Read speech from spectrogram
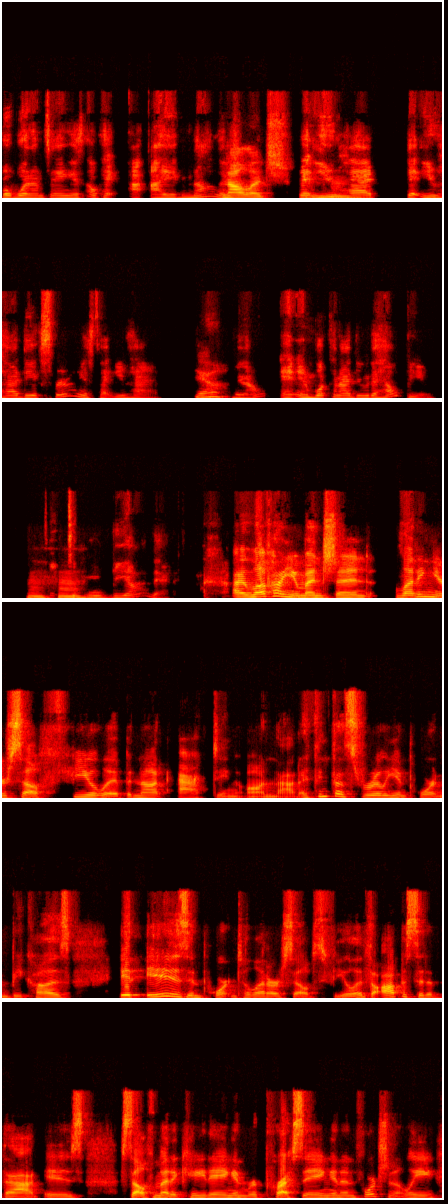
But what I'm saying is, okay, I, I acknowledge knowledge that you mm-hmm. had that you had the experience that you had. Yeah. You know, and, and what can I do to help you mm-hmm. to move beyond that? I love how you mentioned letting yourself feel it, but not acting on that. I think that's really important because it is important to let ourselves feel it. The opposite of that is self-medicating and repressing. And unfortunately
